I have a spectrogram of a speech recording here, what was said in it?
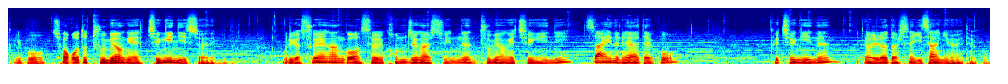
그리고 적어도 두 명의 증인이 있어야 됩니다. 우리가 수행한 것을 검증할 수 있는 두 명의 증인이 사인을 해야 되고 그 증인은 18살 이상이어야 되고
